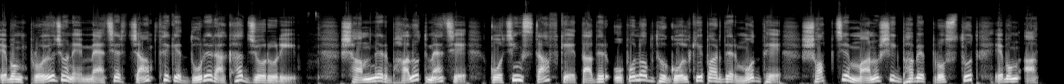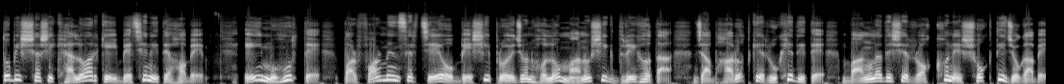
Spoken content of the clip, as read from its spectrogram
এবং প্রয়োজনে ম্যাচের চাপ থেকে দূরে রাখা জরুরি। সামনের ভারত ম্যাচে কোচিং স্টাফকে তাদের উপলব্ধ গোলকিপারদের মধ্যে সবচেয়ে মানসিকভাবে প্রস্তুত এবং আত্মবিশ্বাসী খেলোয়াড়কেই বেছে নিতে হবে। এই মুহূর্তে পারফরমেন্সের চেয়েও বেশি প্রয়োজন হল মানসিক দৃঢ়তা, যা ভারতকে রুখে দিতে বাংলাদেশের রক্ষণে শক্তি যোগাবে।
